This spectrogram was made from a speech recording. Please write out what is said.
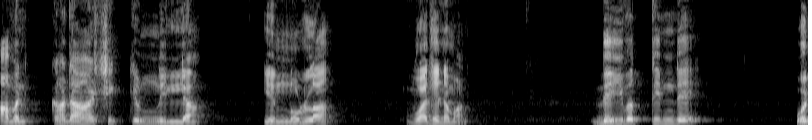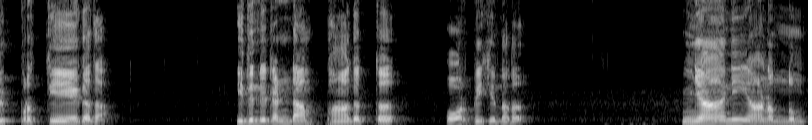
അവൻ കടാശിക്കുന്നില്ല എന്നുള്ള വചനമാണ്. ദൈവത്തിന്റെ ഒരു പ്രത്യേകത ഇതിന്റെ രണ്ടാം ഭാഗത്ത് ഓർപ്പിക്കുന്നത്. ജ്ഞാനിയാണെന്നും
